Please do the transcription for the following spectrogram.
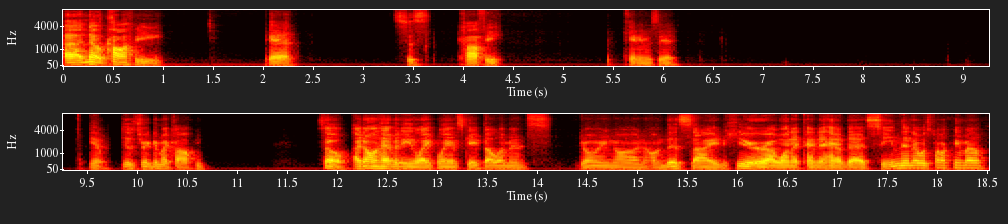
uh, no, coffee yeah. It's just coffee. Can't even see it. Yep, just drinking my coffee. So I don't have any like landscape elements going on on this side. Here I want to kind of have that scene that I was talking about.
